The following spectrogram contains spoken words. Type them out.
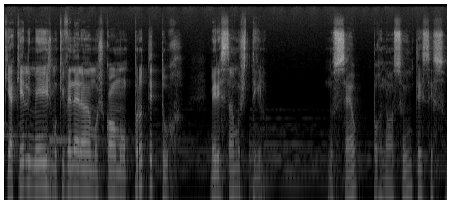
que aquele mesmo que veneramos como protetor mereçamos tê-lo no céu por nosso intercessor.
